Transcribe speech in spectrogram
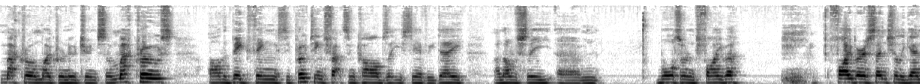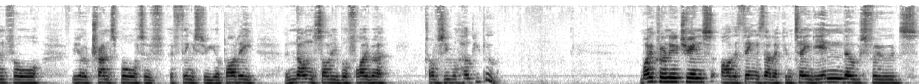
macro and micronutrients. So macros are the big things, the proteins, fats, and carbs that you see every day, and obviously um, water and fiber. fiber essential again for you know transport of, of things through your body. And non-soluble fiber obviously will help you poo. Micronutrients are the things that are contained in those foods,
